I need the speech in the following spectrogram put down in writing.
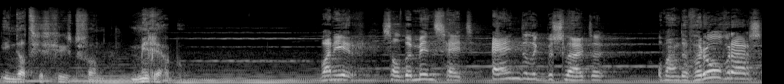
in dat geschrift van Mirabeau? Wanneer zal de mensheid eindelijk besluiten om aan de veroveraars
